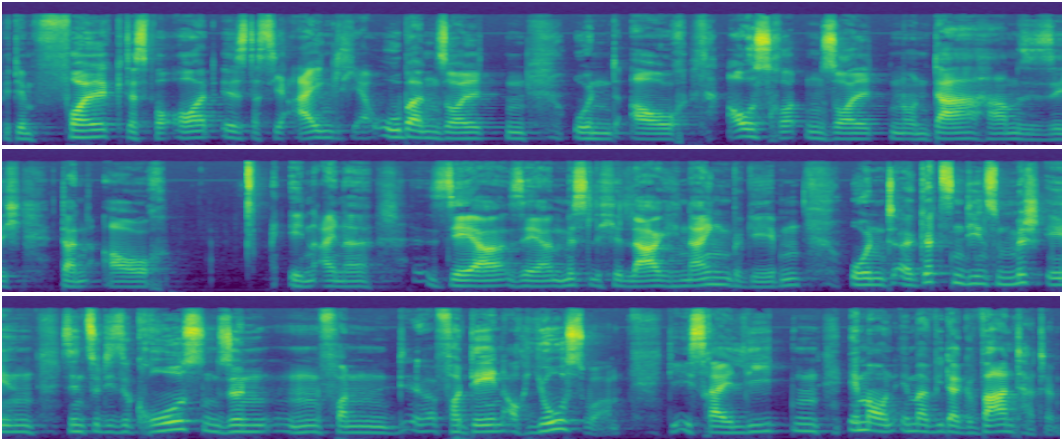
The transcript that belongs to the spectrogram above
mit dem Volk, das vor Ort ist, das sie eigentlich erobern sollten und auch ausrotten sollten. Und da haben sie sich dann auch in eine sehr, sehr missliche Lage hineinbegeben. Und äh, Götzendienst und Mischehen sind so diese großen Sünden, von, äh, vor denen auch Josua die Israeliten immer und immer wieder gewarnt hatte.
